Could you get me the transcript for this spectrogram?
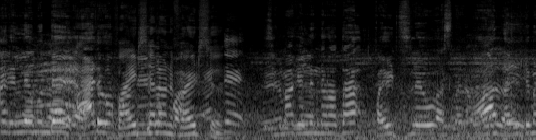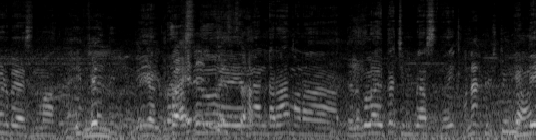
సినిమాకి వెళ్ళే ముందే ఆడు ఫైట్స్ ఎలా ఉన్నాయి? ఫైట్స్? సినిమాకి వెళ్ళిన తర్వాత ఫైట్స్ లేవు అసలు. ఆల్ అల్టిమేట్ పోయే సినిమా. ఇక గ్రాస్ ఏంటంటారా మన తెలుగులో అయితే చింపేస్తుంది. హిందీ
